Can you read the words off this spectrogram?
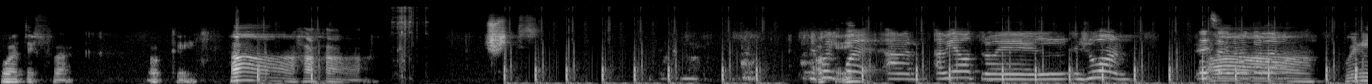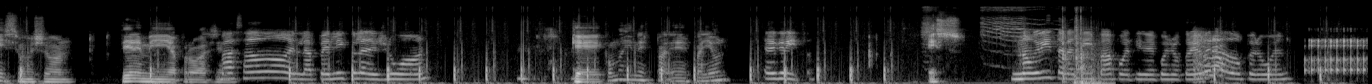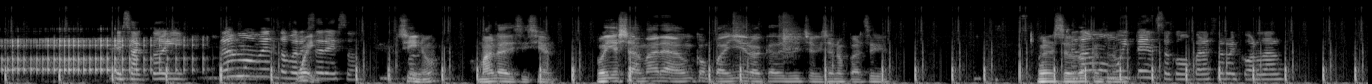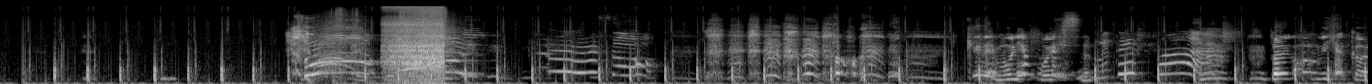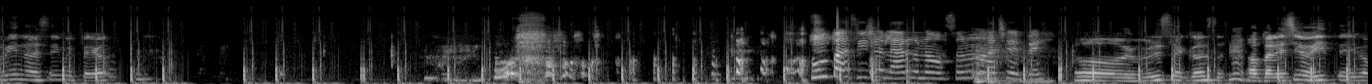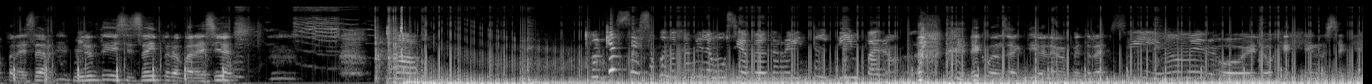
What the fuck. Ok. Ah, jaja. Después. ¿cuál? a ver, había otro, el, el Yuon. Ese que no me acordaba. Ah, buenísimo, John. Tiene mi aprobación. Basado en la película de Yuon, ¿Qué? ¿Cómo es en, espa- en español? el grito. Eso. No grita la tipa porque tiene el cuello quebrado, pero bueno. Exacto, y no es momento para Wait. hacer eso. Sí, ¿no? Mala decisión. Voy a llamar a un compañero acá del bicho que ya nos persigue. Dos Estamos muy tenso como para hacer recordar. ¿Qué demonio fue eso? What the fuck? Pero como me iba corriendo así me pegó. Un pasillo largo, no, son unos HDP. Ay, por esa cosa. Apareció, viste, iba a aparecer. Minuto 16, pero aparecía. No. ¿Por qué hace eso cuando cambia la música pero te revienta el tímpano? es cuando se activa el MP3. Sí, más o menos. O el OGG, no sé qué.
